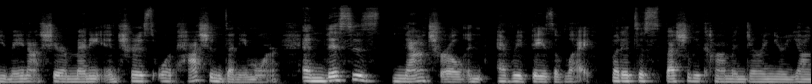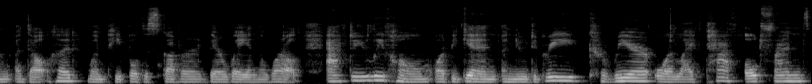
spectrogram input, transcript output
You may not share many interests or passions anymore. And this is natural in every phase of life, but it's especially common during your young adulthood when people discover their way in the world. After you leave home or begin a new degree, career, or life path, old friends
